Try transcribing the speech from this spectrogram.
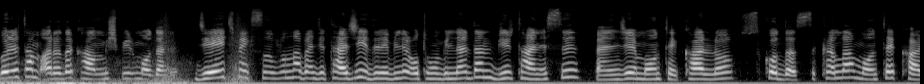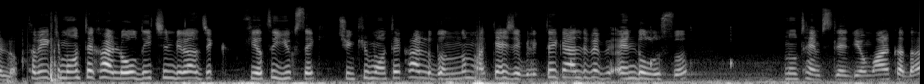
Böyle tam arada kalmış bir model. C-Hatchback sınıfında bence tercih edilebilir otomobillerden bir tanesi bence Monte Carlo, Skoda Scala Monte Carlo. Tabii ki Monte Carlo olduğu için birazcık fiyatı yüksek. Çünkü Monte Carlo donanım makyajla birlikte geldi ve bir en dolusu nu temsil ediyor markada.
